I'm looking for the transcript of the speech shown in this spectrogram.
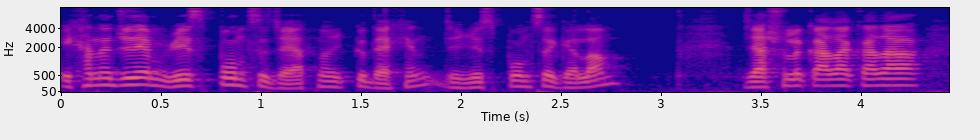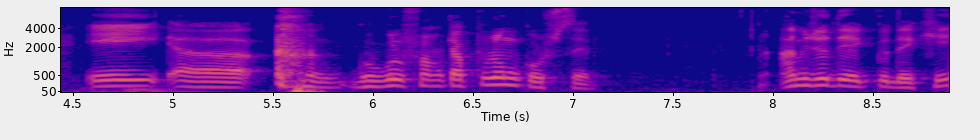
এখানে যদি আমি রেসপন্সে যাই, আপনারা একটু দেখেন যে রেসপন্সে গেলাম। যে আসলে কারা কারা এই গুগল ফর্মটা পূরণ করছে। আমি যদি একটু দেখি,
